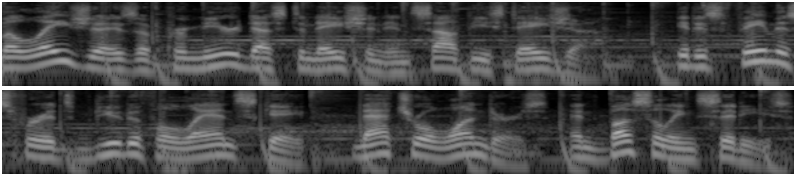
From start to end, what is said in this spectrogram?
Malaysia is a premier destination in Southeast Asia. It is famous for its beautiful landscape, natural wonders, and bustling cities,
